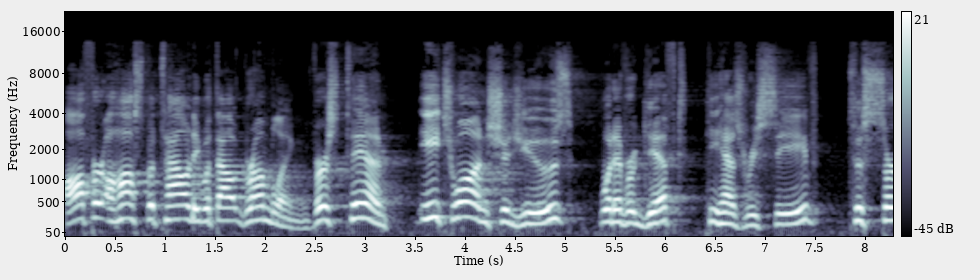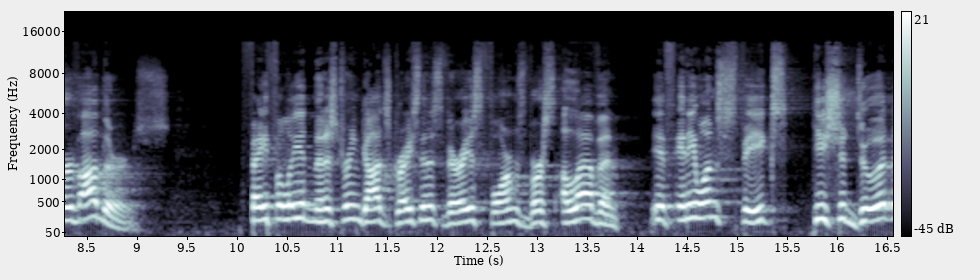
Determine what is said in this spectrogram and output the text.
Offer a hospitality without grumbling. Verse 10 each one should use whatever gift he has received to serve others, faithfully administering God's grace in its various forms. Verse 11 if anyone speaks, he should do it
